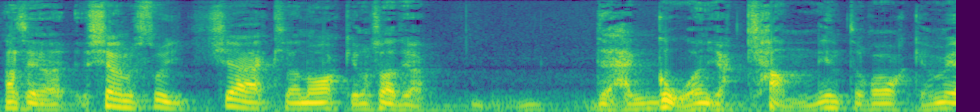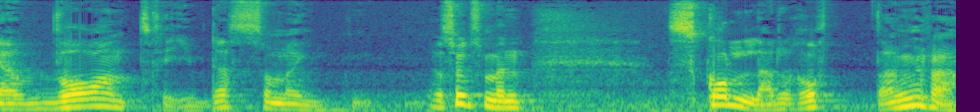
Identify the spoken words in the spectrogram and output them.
Alltså jag kände mig så jäkla naken och sa att jag det här går inte. Jag kan inte raka mig. Jag vantrivdes som en... Jag såg ut som en skollad råtta ungefär.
